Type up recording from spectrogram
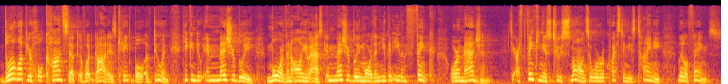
Blow up your whole concept of what God is capable of doing. He can do immeasurably more than all you ask, immeasurably more than you can even think or imagine. See, our thinking is too small, and so we're requesting these tiny little things.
